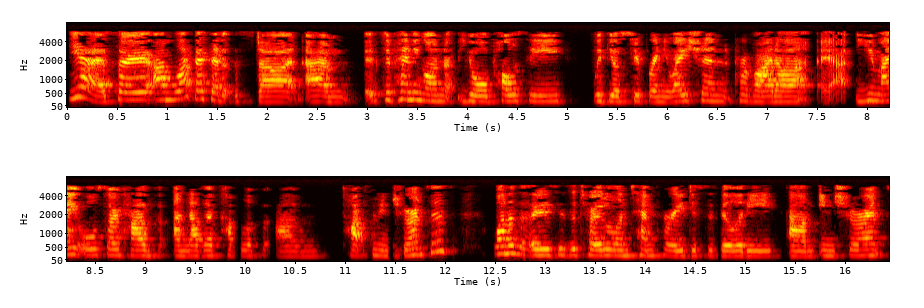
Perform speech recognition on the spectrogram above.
Yeah. So, um, like I said at the start, um, depending on your policy with your superannuation provider, you may also have another couple of um, types of insurances. One of those is a total and temporary disability um, insurance.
